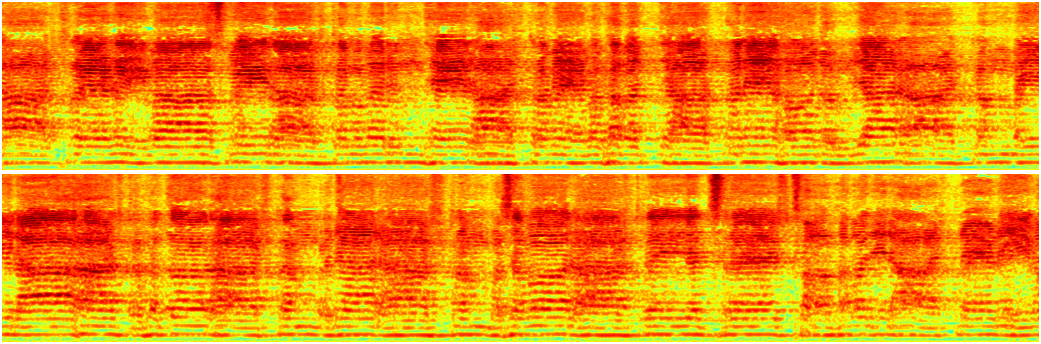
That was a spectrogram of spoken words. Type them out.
राष्ट्रेणैवास्मै राष्ट्रमवरुन्धे राष्ट्रमेव भवत्यात्मने होतव्या राष्ट्रम् वैराष्ट्रभृतो राष्ट्रम् प्रजा राष्ट्रम् पशवो राष्ट्रे यच्छ्रेष्ठो भवति राष्ट्रेणैव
